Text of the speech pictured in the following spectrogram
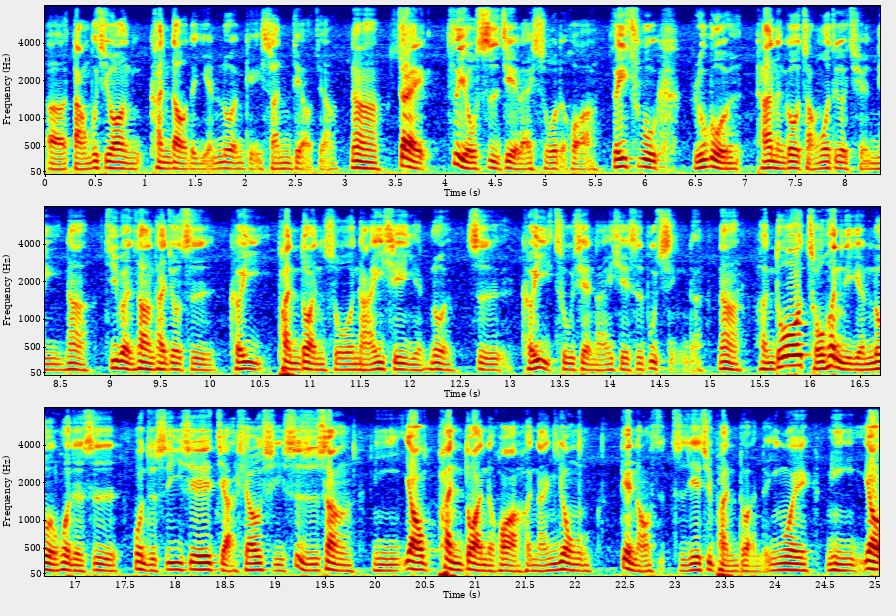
呃党不希望你看到的言论给删掉。这样，那在自由世界来说的话，Facebook 如果他能够掌握这个权利，那基本上他就是可以判断说哪一些言论是可以出现，哪一些是不行的。那很多仇恨的言论，或者是或者是一些假消息，事实上你要判断的话，很难用。电脑是直接去判断的，因为你要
